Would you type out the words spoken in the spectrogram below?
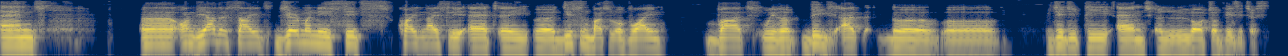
And uh, on the other side, Germany sits quite nicely at a, a decent bottle of wine, but with a big uh, uh, GDP and a lot of visitors.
